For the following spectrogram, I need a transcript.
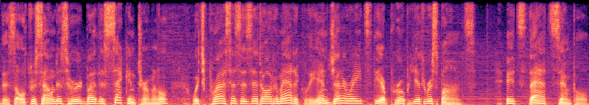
This ultrasound is heard by the second terminal, which processes it automatically and generates the appropriate response. It's that simple.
